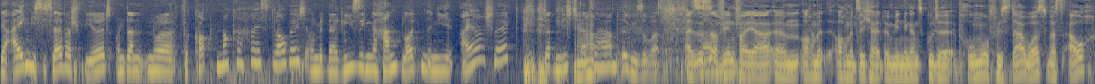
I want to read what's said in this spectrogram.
ja eigentlich sich selber spielt und dann nur The Cockknocker heißt, glaube ich, und mit einer riesigen Hand Leuten in die Eier schlägt, statt ein Lichtschwert zu haben, irgendwie sowas. Also es ist auf jeden Fall ja, ähm, auch, Mit, auch mit Sicherheit irgendwie eine ganz gute Promo für Star Wars, was auch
